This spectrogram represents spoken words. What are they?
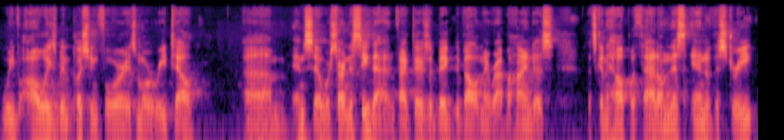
we've always been pushing for is more retail, um, and so we're starting to see that. In fact, there's a big development right behind us that's going to help with that on this end of the street.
